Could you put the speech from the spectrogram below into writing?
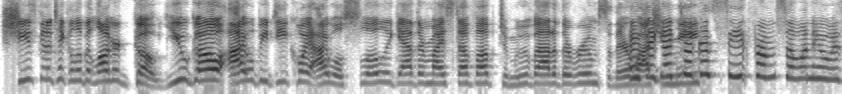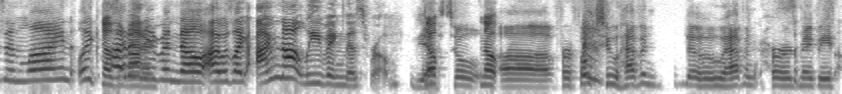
she's going to take a little bit longer. Go. You go. I will be decoy. I will slowly gather my stuff up to move out of the room so they're I watching think I me. took a seat from someone who was in line. Like Doesn't I don't matter. even know. I was like, I'm not leaving this room. Yeah. Nope. So, Nope. uh, for folks who haven't who haven't heard, So maybe sorry.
